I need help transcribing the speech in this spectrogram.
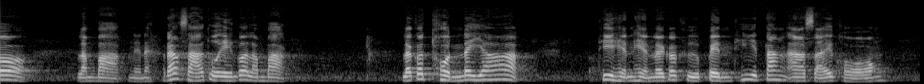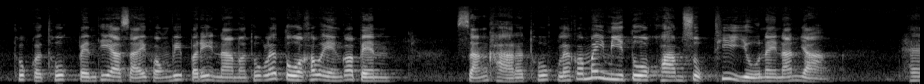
ก็ลำบากเนี่ยนะรักษาตัวเองก็ลำบาก แล้วก็ทนได้ยากที่เห็นเห็นเลยก็คือเป็นที่ตั้งอาศัยของทุกขทุกข์เป็นที่อาศัยของวิปริณามทุกข์และตัวเขาเองก็เป็น สังขารทุกข์แล้วก็ไม่มีตัวความสุขที่อยู่ในนั้นอย่าง แท้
